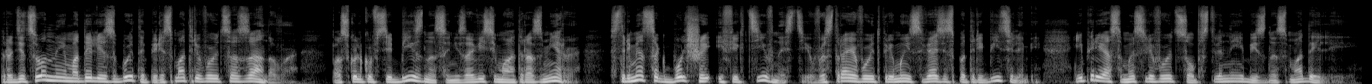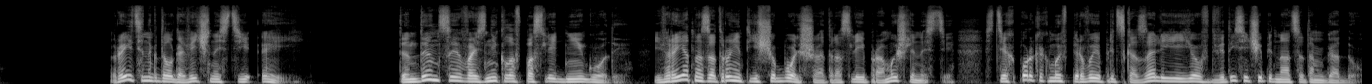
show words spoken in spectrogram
Традиционные модели сбыта пересматриваются заново, поскольку все бизнесы, независимо от размера, стремятся к большей эффективности, выстраивают прямые связи с потребителями и переосмысливают собственные бизнес-модели. Рейтинг долговечности A. Тенденция возникла в последние годы и, вероятно, затронет еще больше отраслей промышленности с тех пор, как мы впервые предсказали ее в 2015 году.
